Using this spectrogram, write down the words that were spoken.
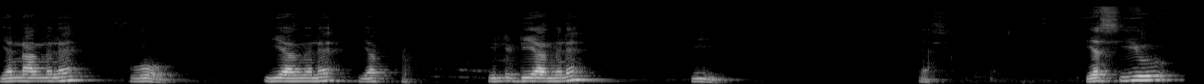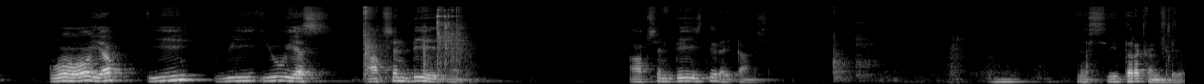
ಎನ್ ಆದಮೇಲೆ ಓ, ಇ ಆದಮೇಲೆ ಎಫ್. ಇಲ್ಲಿ ಡಿ ಆದಮೇಲೆ E. S. S U, O, F, E, V, U, S. Option D ಐತೆ ನೋಡಿ option D is the right answer yes ಈ ಥರ ಕಂಡುಹಿಡಿಯು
